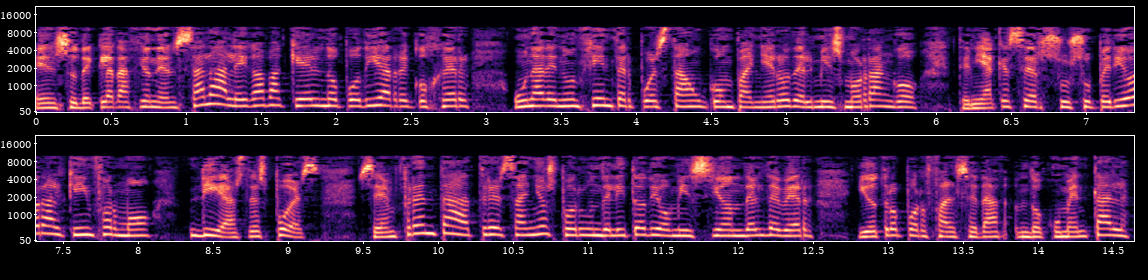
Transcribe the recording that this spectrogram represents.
En su declaración en sala alegaba que él no podía recoger una denuncia interpuesta a un compañero del mismo rango. Tenía que ser su superior al que informó días después. Se enfrenta a tres años por un delito de omisión del deber y otro por falsedad documental.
